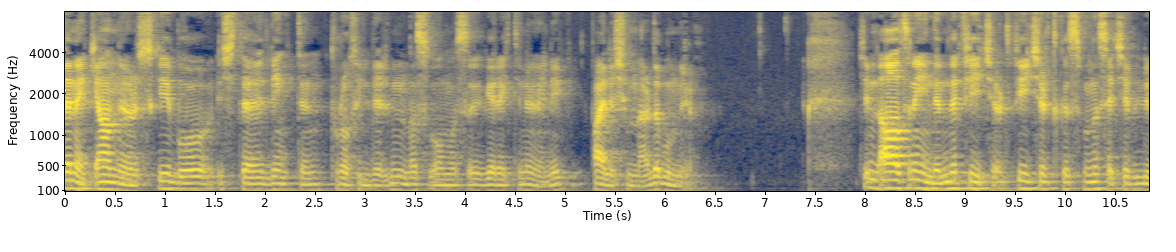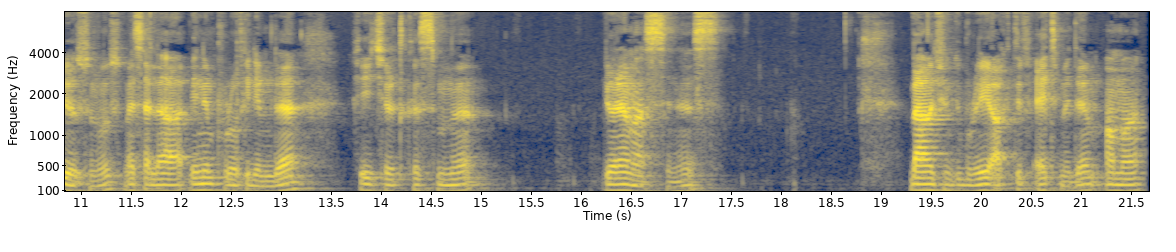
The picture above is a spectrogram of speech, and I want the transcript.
demek ki anlıyoruz ki bu işte LinkedIn profillerinin nasıl olması gerektiğine yönelik paylaşımlarda bulunuyor. Şimdi altına indiğimde featured. Featured kısmını seçebiliyorsunuz. Mesela benim profilimde featured kısmını göremezsiniz. Ben çünkü burayı aktif etmedim ama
